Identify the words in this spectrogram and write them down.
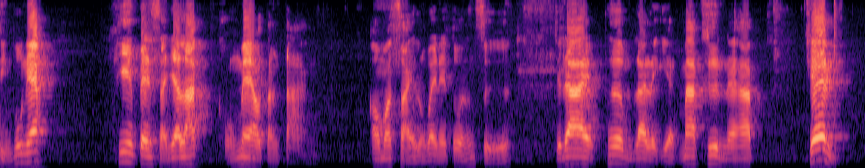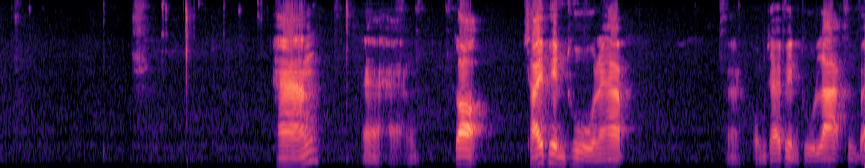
สิ่งพวกเนี้ยที่เป็นสัญลักษณ์ของแมวต่างๆ เอามาใส่ลงไปในตัวหนังสือ จะได้เพิ่มรายละเอียดมากขึ้นนะครับ เช่น หางอ่าหางก็ใช้เพนทูนะครับอ่าผมใช้เพนทูลากขึ้นไป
